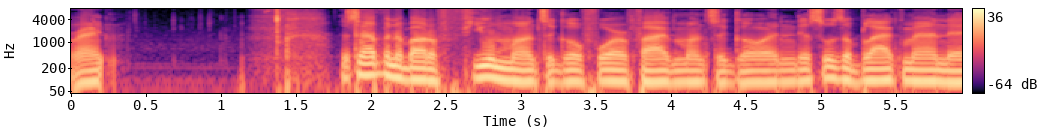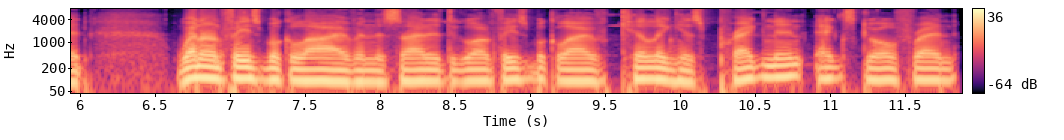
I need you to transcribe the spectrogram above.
right? This happened about a few months ago, four or five months ago, and this was a black man that went on Facebook Live and decided to go on Facebook Live killing his pregnant ex girlfriend,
